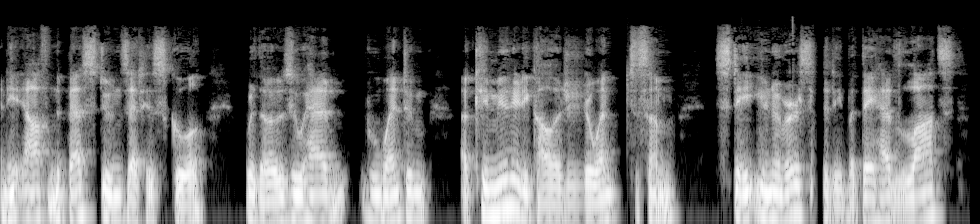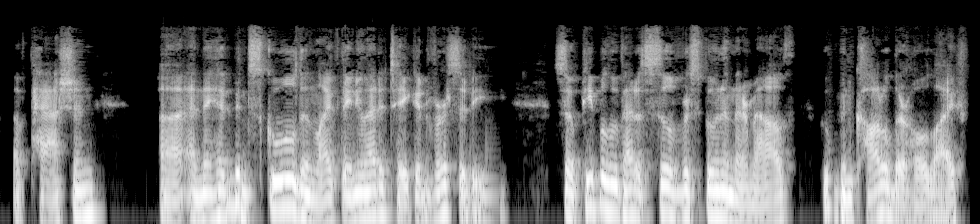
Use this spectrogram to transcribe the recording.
And he often the best students at his school were those who had who went to a community college or went to some state university, but they had lots of passion uh, and they had been schooled in life. They knew how to take adversity. So people who've had a silver spoon in their mouth, who've been coddled their whole life,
